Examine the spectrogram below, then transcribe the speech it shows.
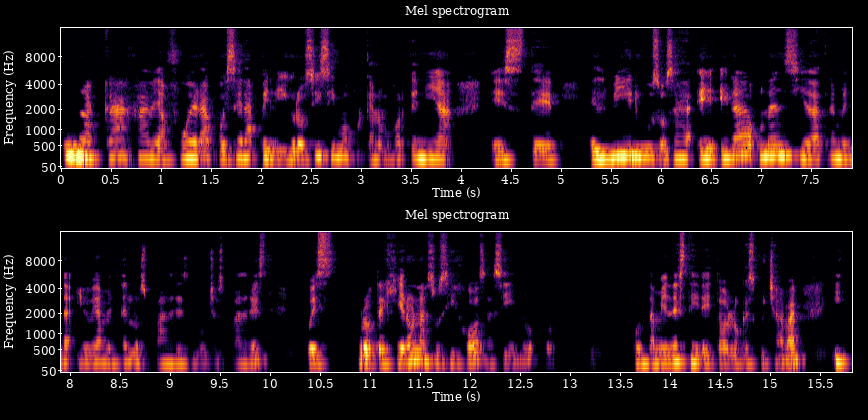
una caja de afuera, pues era peligrosísimo porque a lo mejor tenía este el virus, o sea, e, era una ansiedad tremenda y obviamente los padres, muchos padres, pues protegieron a sus hijos así, ¿no? Con, también esta idea y todo lo que escuchaban y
